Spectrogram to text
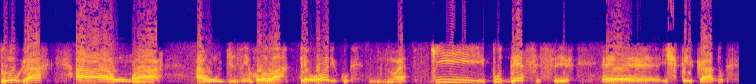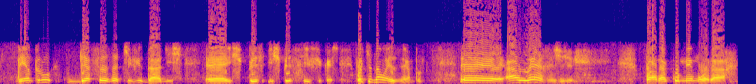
lugar a uma a um desenrolar teórico, não é, que pudesse ser é, explicado dentro dessas atividades é, espe específicas. Vou te dar um exemplo. É, a UERJ, para comemorar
